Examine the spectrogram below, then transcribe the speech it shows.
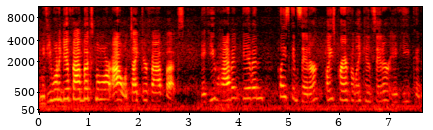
And if you want to give five bucks more, I will take your five bucks. If you haven't given, please consider, please prayerfully consider if you could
